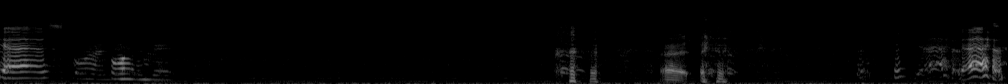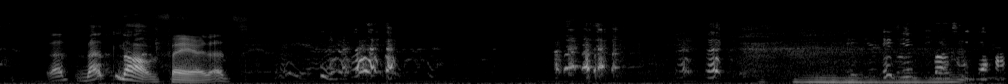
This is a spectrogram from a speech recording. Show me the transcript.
Yes. 400. 400. Alright. Yes. Yes. that that's not fair. That's if you're supposed to get half.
